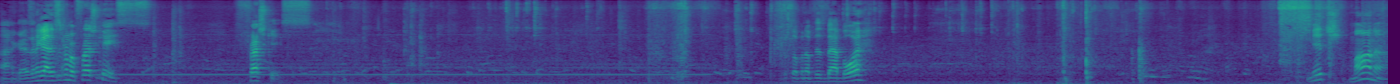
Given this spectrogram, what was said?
Alright, guys, and again, this is from a fresh case. Fresh case. Open up this bad boy. Mitch Mana.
